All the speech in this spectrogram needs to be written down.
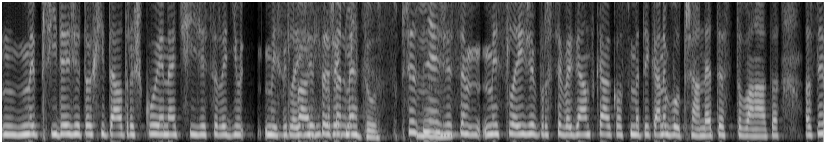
mi přijde, že to chytá trošku jinačí, že si lidi myslí, Vytváří že se řekne... Mýtus. Přesně, hmm. že si myslí, že prostě veganská kosmetika nebo třeba netestovaná, to vlastně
